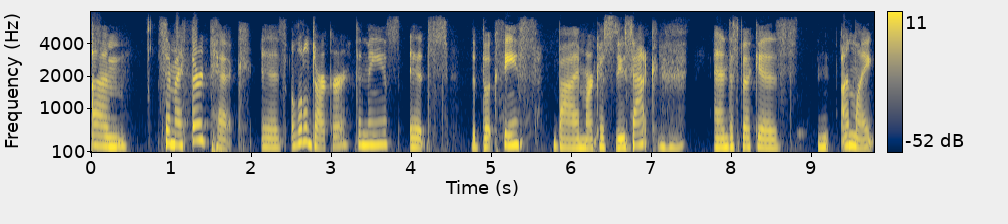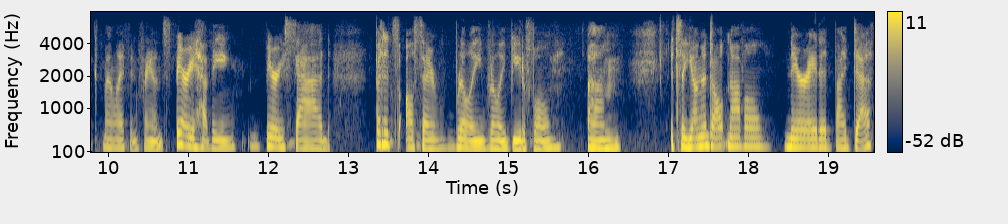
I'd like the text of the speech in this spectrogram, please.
Um, so my third pick is a little darker than these. It's The Book Thief by Markus Zusak. Mm-hmm. And this book is unlike My Life in France, very heavy, very sad, but it's also really, really beautiful. Um, it's a young adult novel narrated by Death,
